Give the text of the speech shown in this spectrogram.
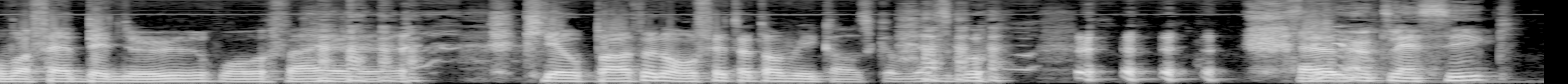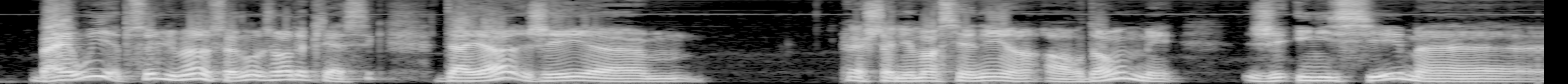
on va faire Ben ou on va faire. Cléopâtre. Non, on fait Total Recall. C'est comme, let's go. c'est euh, un classique. Ben oui, absolument. C'est un autre genre de classique. D'ailleurs, j'ai, euh, je te l'ai mentionné en hors d'onde, mais j'ai initié ma,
